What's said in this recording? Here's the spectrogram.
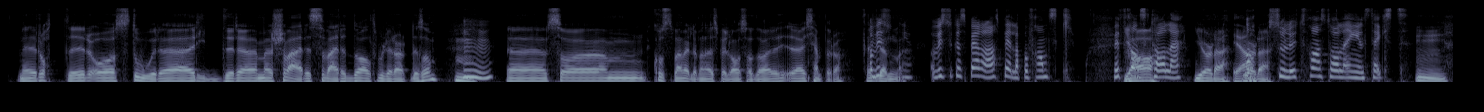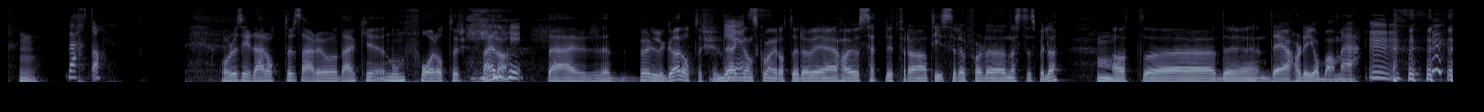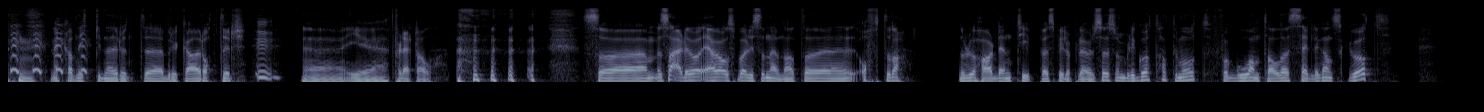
Med rotter og store riddere med svære sverd og alt mulig rart, liksom. Mm. Uh, så um, koste meg veldig med det spillet også. Det var det er kjempebra. Og Jeg hvis, gleder meg. og hvis du skal spille det, spill det på fransk. Med Ja. tale. Gjør det. Ja. Gjør det. Absolutt. Fransk tale, engelsk tekst. Mm. Verdt det. Når du sier det er rotter, så er det jo, det er jo ikke noen få rotter. Nei da. Det er en bølge av rotter. Det er Yes. ganske mange rotter, og vi har jo sett litt fra teasere for det neste spillet Mm. at uh, det, det har de jobba med. Mm. Mekanikkene rundt uh, bruk av rotter Mm. øh, i flertall. så, men så er det jo Jeg har også bare lyst til å nevne at ofte, da, når du har den type spilleopplevelse som blir godt tatt imot, får god omtale, selger ganske godt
